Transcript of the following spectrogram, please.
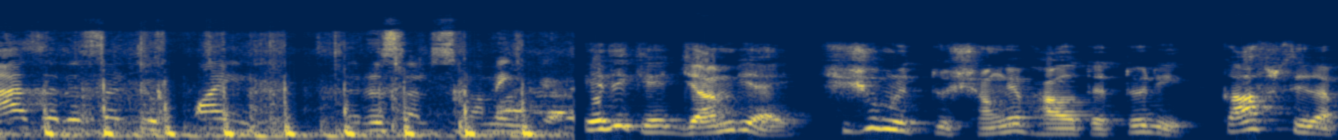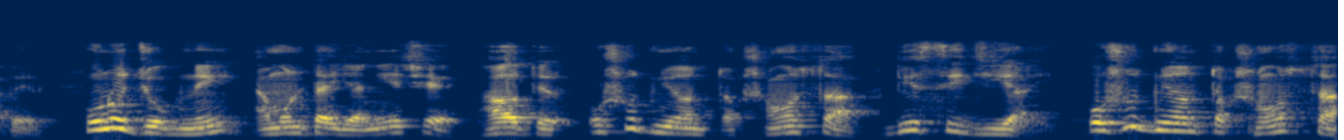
As a result, you find the results coming here. এদিকে জাম্বিয়ায় শিশু মৃত্যুর সঙ্গে ভারতের তৈরি কাফ সিরাপের কোনো যোগ নেই এমনটাই জানিয়েছে ভারতের ওষুধ নিয়ন্ত্রক সংস্থা ডিসিজিআই ওষুধ নিয়ন্ত্রক সংস্থা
